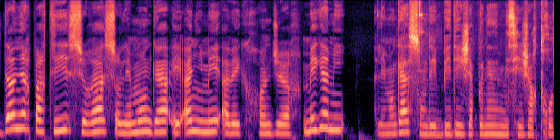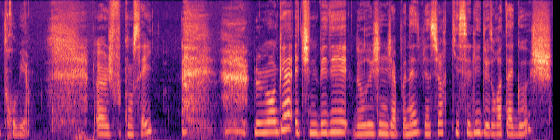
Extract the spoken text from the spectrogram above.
Dernière partie sera sur les mangas et animés avec Ranger Megami. Les mangas sont des BD japonaises, mais c'est genre trop trop bien. Euh, je vous conseille. Le manga est une BD d'origine japonaise, bien sûr, qui se lit de droite à gauche.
